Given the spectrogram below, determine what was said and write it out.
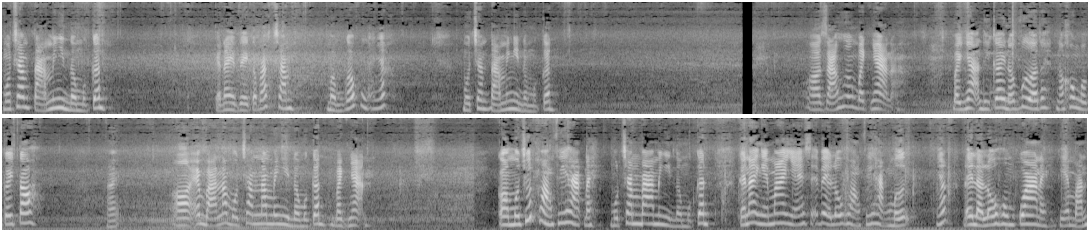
180.000 đồng một cân. Cái này về các bác chăm mầm gốc nữa nhé 180.000 đồng một cân. À, Giá hương bạch nhạn ạ. À. Bạch nhạn thì cây nó vừa thôi Nó không có cây to. Đấy. À, Em bán là 150.000 đồng một cân Bạch nhạn. Còn một chút hoàng phi hạc này 130.000 đồng một cân. Cái này ngày mai nhà em sẽ về lô hoàng phi hạc mới nhé Đây là lô hôm qua này Thì em bán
